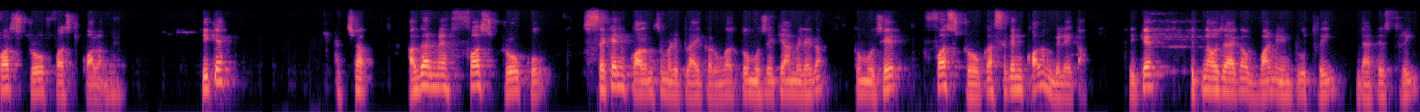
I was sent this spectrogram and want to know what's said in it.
फ़र्स्ट रो, फ़र्स्ट कॉलम है, ठीक है? अच्छा अगर मैं फ़र्स्ट रो को सेकेंड कॉलम से मल्टीप्लाई करूँगा तो मुझे क्या मिलेगा? तो मुझे फ़र्स्ट रो का सेकेंड कॉलम मिलेगा, ठीक है? कितना हो जाएगा? One into three, that is three.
